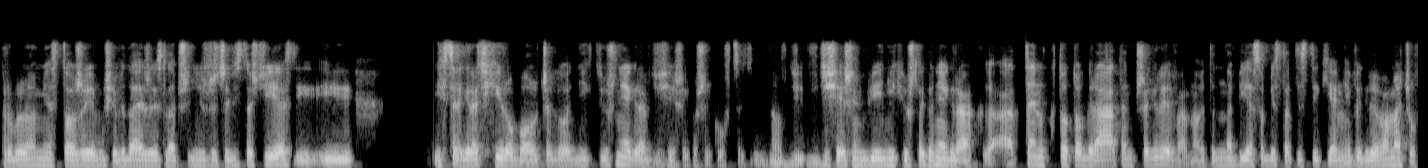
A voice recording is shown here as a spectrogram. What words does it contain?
problemem jest to, że jemu się wydaje, że jest lepszy niż w rzeczywistości jest i, i i chce grać hero ball, czego nikt już nie gra w dzisiejszej koszykówce. No, w, w, dzisiejszym NBA nikt już tego nie gra, a ten, kto to gra, ten przegrywa. No, ten nabija sobie statystyki, a nie wygrywa meczów.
